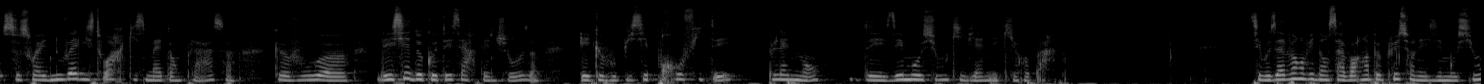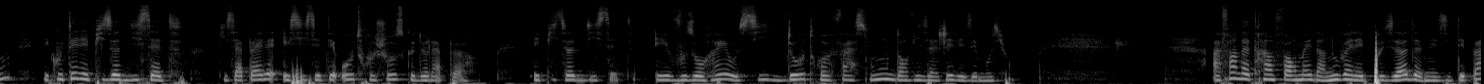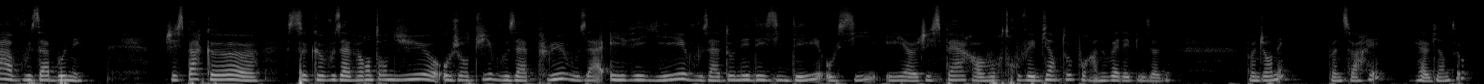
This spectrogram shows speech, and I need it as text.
ce soit une nouvelle histoire qui se mette en place, que vous euh, laissiez de côté certaines choses et que vous puissiez profiter pleinement des émotions qui viennent et qui repartent. Si vous avez envie d'en savoir un peu plus sur les émotions, écoutez l'épisode 17 qui s'appelle Et si c'était autre chose que de la peur? Épisode 17. Et vous aurez aussi d'autres façons d'envisager les émotions. Afin d'être informé d'un nouvel épisode, n'hésitez pas à vous abonner. J'espère que euh, ce que vous avez entendu aujourd'hui vous a plu, vous a éveillé, vous a donné des idées aussi et euh, j'espère vous retrouver bientôt pour un nouvel épisode. Bonne journée, bonne soirée et à bientôt.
